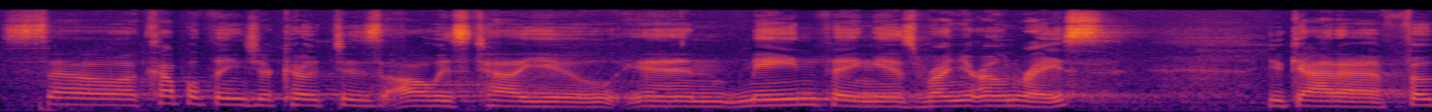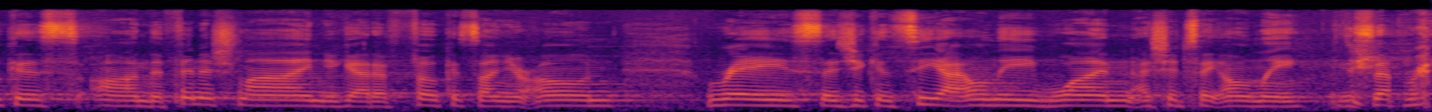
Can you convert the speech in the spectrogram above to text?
So a couple things your coaches always tell you, and main thing is run your own race. You gotta focus on the finish line. You gotta focus on your own race. As you can see, I only won, I should say only, you separate,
